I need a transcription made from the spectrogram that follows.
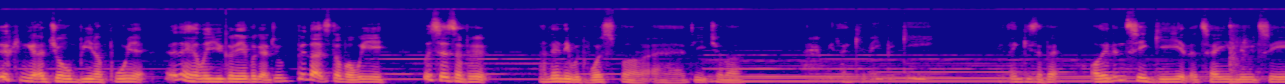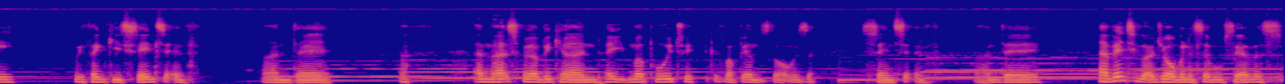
who can get a job being a poet? How the hell are you going to ever get a job? Put that stuff away. What's this about? And then they would whisper uh, to each other, hey, we think he might be gay. We think he's a bit. Or they didn't say gay at the time, they would say, we think he's sensitive. And uh, and that's how I began hiding my poetry because my parents thought I was sensitive. And uh, I eventually got a job in the civil service,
